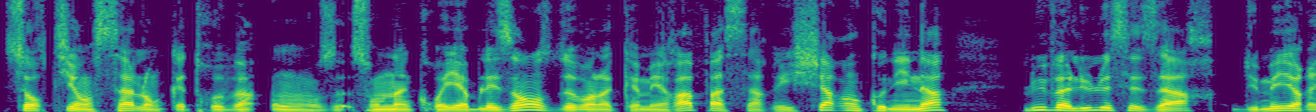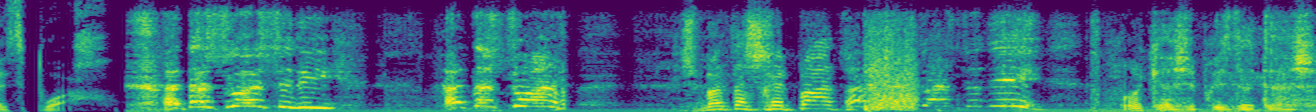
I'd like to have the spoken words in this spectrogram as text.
sorti en salle en 91. Son incroyable aisance devant la caméra face à Richard Anconina lui valut le César du meilleur espoir. Attache-toi, je te dis Attache-toi Je m'attacherai pas Attache-toi, je te dis Ok, j'ai prise d'otage.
